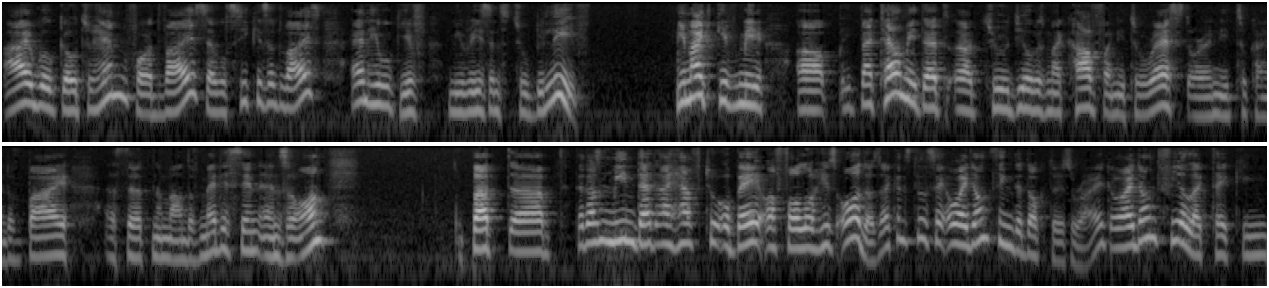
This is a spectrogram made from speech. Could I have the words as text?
I will go to him for advice, I will seek his advice, and he will give me reasons to believe. He might give me, uh, he might tell me that uh, to deal with my cough I need to rest or I need to kind of buy a certain amount of medicine and so on. But uh, that doesn't mean that I have to obey or follow his orders. I can still say, oh, I don't think the doctor is right, or I don't feel like taking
